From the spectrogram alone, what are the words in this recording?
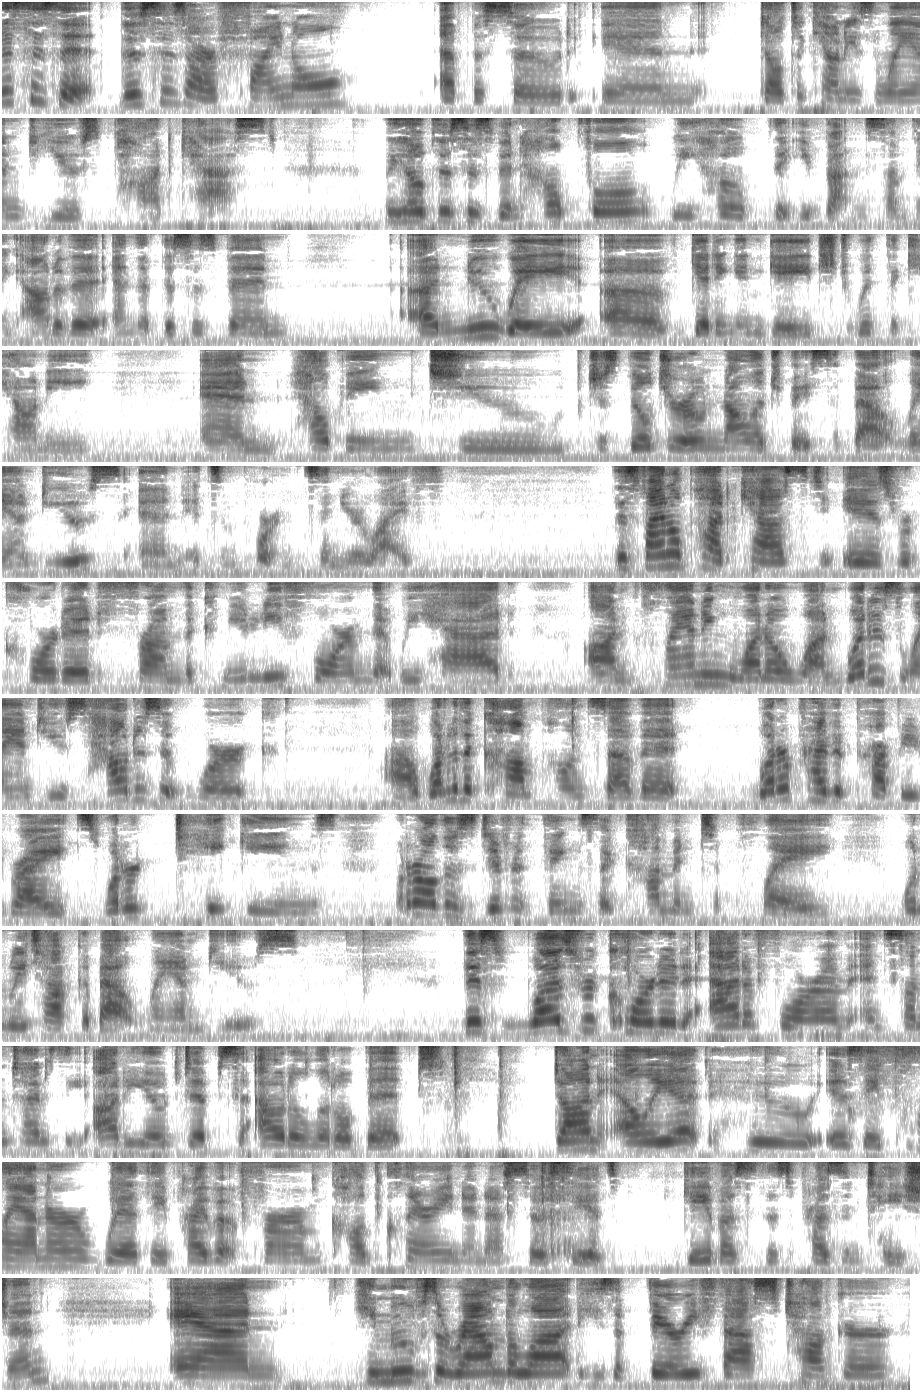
This is it. This is our final episode in Delta County's land use podcast. We hope this has been helpful. We hope that you've gotten something out of it and that this has been a new way of getting engaged with the county and helping to just build your own knowledge base about land use and its importance in your life. This final podcast is recorded from the community forum that we had on Planning 101. What is land use? How does it work? Uh, what are the components of it? What are private property rights? What are takings? What are all those different things that come into play when we talk about land use? This was recorded at a forum, and sometimes the audio dips out a little bit. Don Elliott, who is a planner with a private firm called Clarion and Associates, gave us this presentation, and he moves around a lot. He's a very fast talker.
